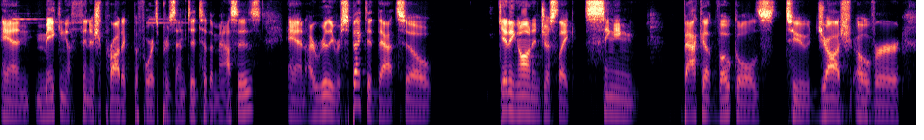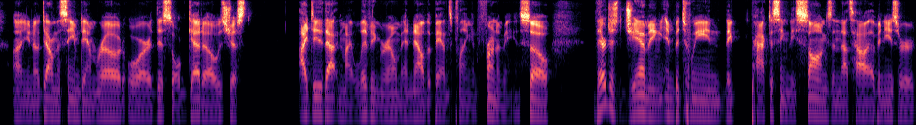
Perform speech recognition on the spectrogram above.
and making a finished product before it's presented to the masses. And i really respected that. So getting on and just like singing backup vocals to Josh over, uh, you know, down the same damn road or this old ghetto is just, I did that in my living room and now the band's playing in front of me. So they're just jamming in between, they practicing these songs and that's how Ebinezer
